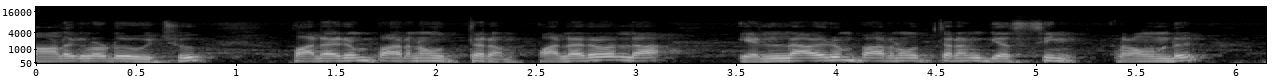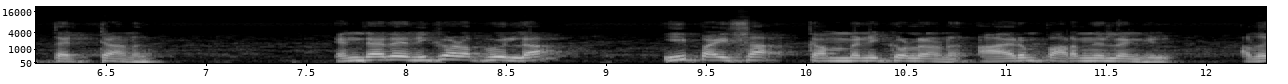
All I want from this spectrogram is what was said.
ആളുകളോട് ചോദിച്ചു. പലരും പറഞ്ഞ ഉത്തരം പലരുമല്ല എല്ലാവരും പറഞ്ഞ ഉത്തരം ഗസ്സിങ് റൗണ്ട് തെറ്റാണ്. എന്തായാലും എനിക്ക് കുഴപ്പമില്ല. ഈ പൈസ കമ്പനിക്കുള്ളതാണ്. ആരും പറഞ്ഞില്ലെങ്കിൽ അത്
